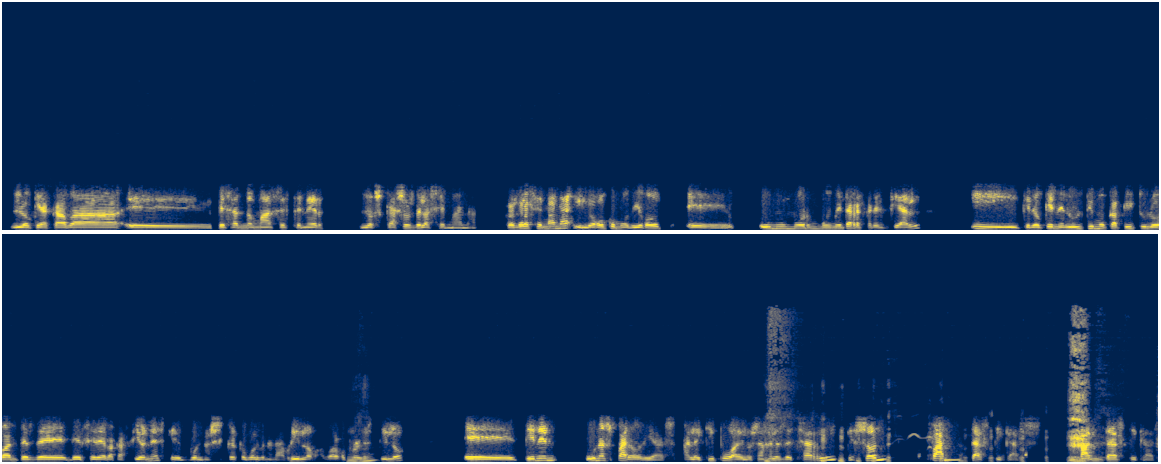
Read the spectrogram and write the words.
lo que acaba eh, pesando más es tener los casos de la semana, casos de la semana y luego, como digo, eh, un humor muy meta-referencial y creo que en el último capítulo antes de, irse de vacaciones, que bueno, sí creo que vuelven en abril o algo por el estilo, tienen unas parodias al equipo A de Los Ángeles de Charlie que son fantásticas, fantásticas.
